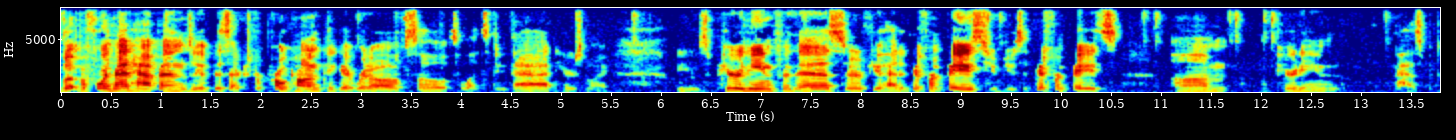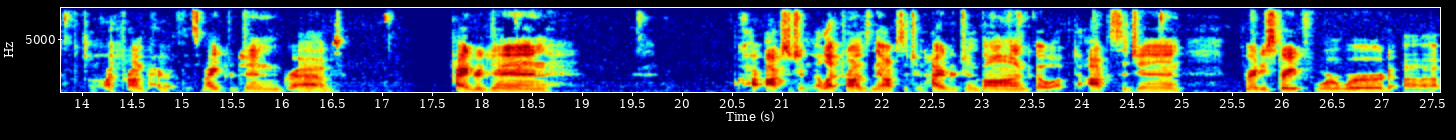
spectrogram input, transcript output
But before that happens, we have this extra proton to get rid of. So, so let's do that. Here's my use pyridine for this, or if you had a different base, you'd use a different base. Um, pyridine has an electron pair at this nitrogen, grabs hydrogen, oxygen, electrons in the oxygen hydrogen bond go up to oxygen. Pretty straightforward uh,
